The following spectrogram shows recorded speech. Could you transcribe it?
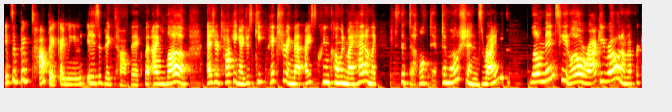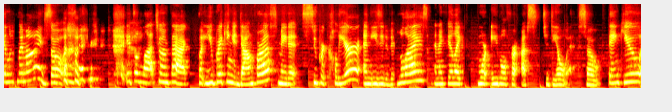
It's a big topic. I mean, it is a big topic, but I love as you're talking, I just keep picturing that ice cream cone in my head. I'm like, it's the double dipped emotions, right? Little minty, little rocky road. I'm gonna freaking lose my mind. So it's a lot to unpack, but you breaking it down for us made it super clear and easy to visualize. And I feel like more able for us to deal with. So, thank you,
